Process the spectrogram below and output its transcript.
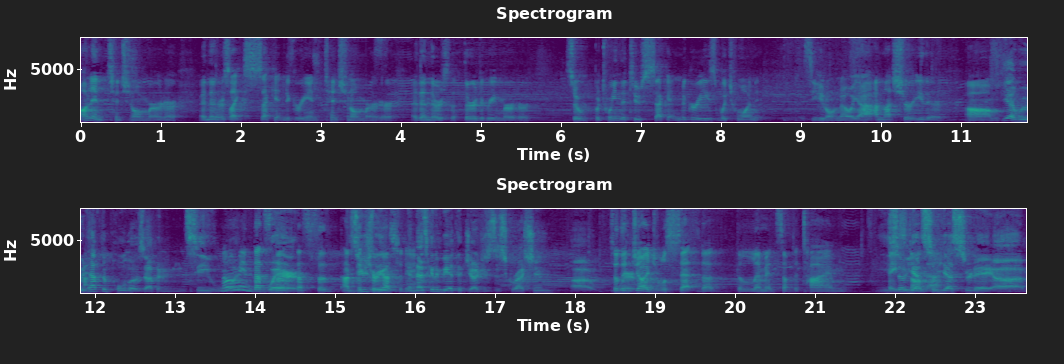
unintentional murder, and then there's like second degree intentional murder, and then there's the third degree murder. So between the two second degrees, which one? See, you don't know. Yeah, I'm not sure either. Um, Yeah, we would have to pull those up and see. No, I mean, that's the- where that's the- I'm it's the usually- curiosity. and that's going to be at the judge's discretion. Uh, so the judge will set the the limits of the time. So yes, so yesterday, um,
